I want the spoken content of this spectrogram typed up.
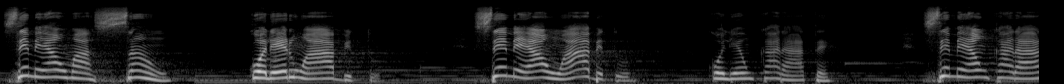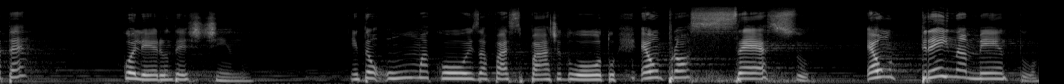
Semear uma ação, colher um hábito. Semear um hábito, colher um caráter. Semear um caráter, colher um destino. Então, uma coisa faz parte do outro, é um processo, é um treinamento.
